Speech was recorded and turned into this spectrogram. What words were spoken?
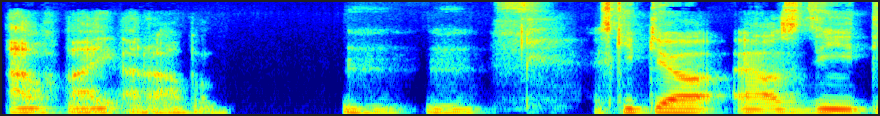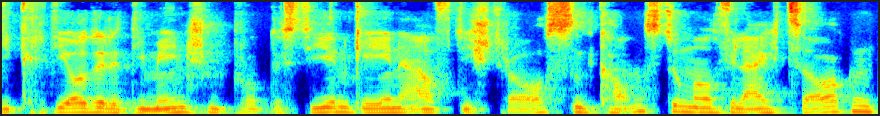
auch bei Arabern. Mhm, mhm. Es gibt ja, äh, also die, die Kritik oder die Menschen protestieren, gehen auf die Straßen. Kannst du mal vielleicht sagen,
